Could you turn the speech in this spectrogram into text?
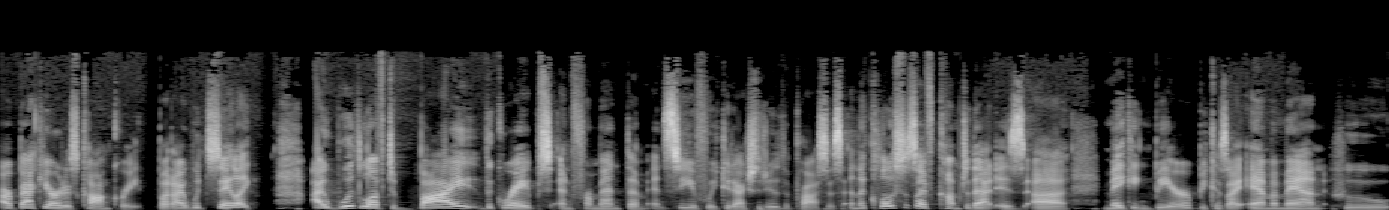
our backyard is concrete, but I would say like, I would love to buy the grapes and ferment them and see if we could actually do the process. And the closest I've come to that is uh, making beer because I am a man who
